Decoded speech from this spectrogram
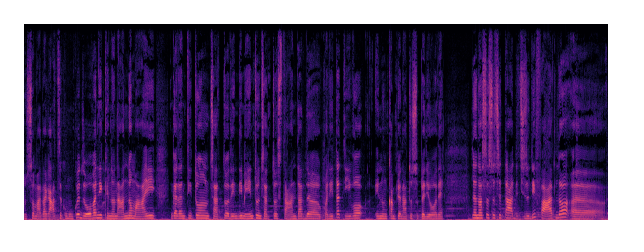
insomma, ragazze comunque giovani che non hanno mai garantito un certo rendimento, un certo standard qualitativo in un campionato superiore. La nostra società ha deciso di farlo eh,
